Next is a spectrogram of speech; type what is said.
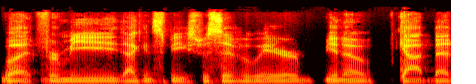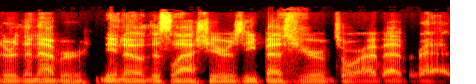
but for me, I can speak specifically or, you know, got better than ever. You know, this last year is the best year of tour I've ever had.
